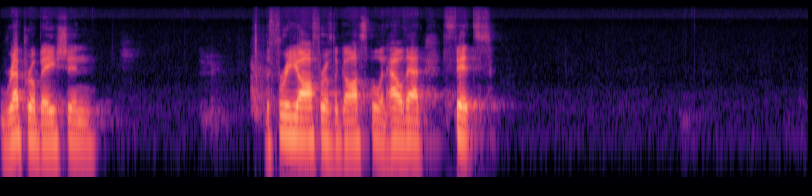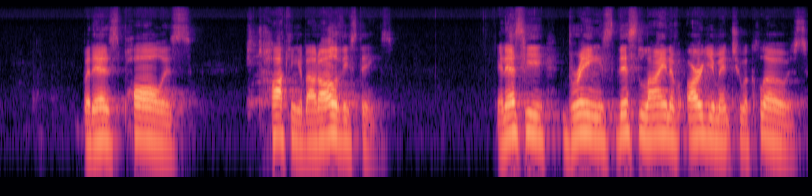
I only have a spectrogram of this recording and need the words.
reprobation. the free offer of the gospel and how that fits. But as Paul is talking about all of these things, and as he brings this line of argument to a close,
